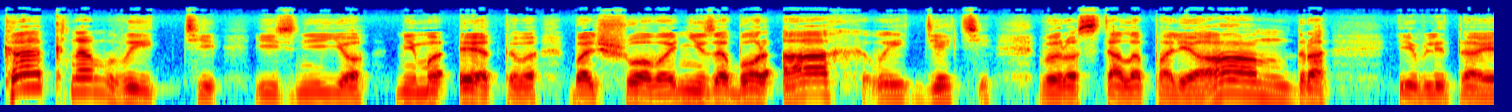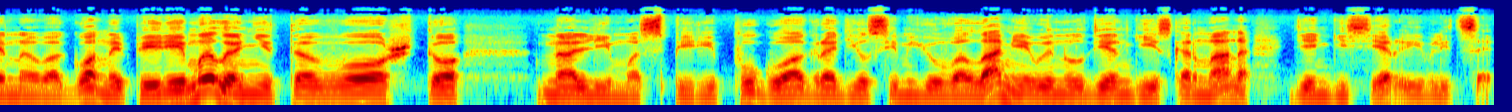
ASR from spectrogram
Как нам выйти из нее мимо этого большого незабора? Ах, вы, дети, вырастала палеандра и, влетая на вагоны, перемыла не того, что... Налима с перепугу оградил семью валами и вынул деньги из кармана, деньги серые в лице.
